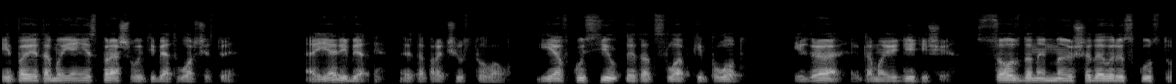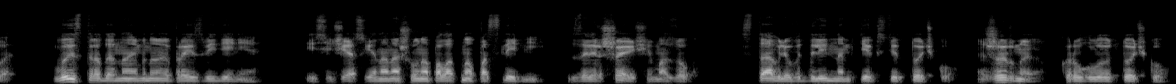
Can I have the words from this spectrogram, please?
И поэтому я не спрашиваю тебя о творчестве. А я, ребята, это прочувствовал. Я вкусил этот сладкий плод. Игра — это мое детище, созданный мною шедевр искусства, выстраданное мною произведение. И сейчас я наношу на полотно последний, завершающий мазок. Ставлю в длинном тексте точку, жирную, круглую точку.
